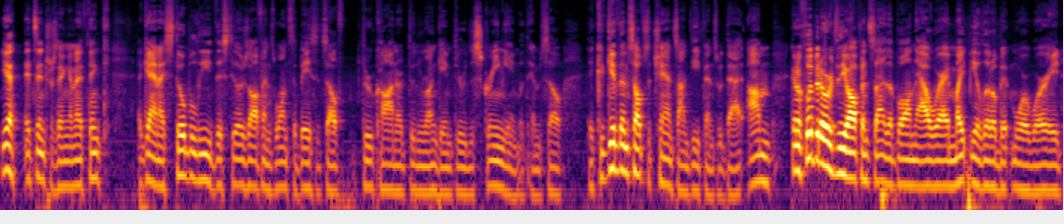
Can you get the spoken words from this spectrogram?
Yeah, it's interesting, and I think again, I still believe the Steelers' offense wants to base itself through Conner, through the run game, through the screen game with him. So they could give themselves a chance on defense with that. I'm gonna flip it over to the offense side of the ball now, where I might be a little bit more worried.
